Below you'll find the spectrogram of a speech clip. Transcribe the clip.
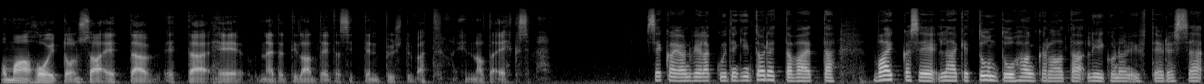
omaa hoitonsa, että, että he näitä tilanteita sitten pystyvät ennaltaehkäisemään. Se kai on vielä kuitenkin todettava, että vaikka se lääke tuntuu hankalalta liikunnan yhteydessä,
